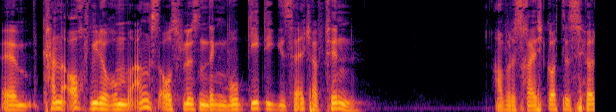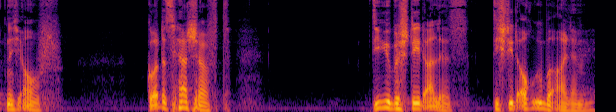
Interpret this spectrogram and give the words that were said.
ähm, kann auch wiederum Angst auslösen und denken, wo geht die Gesellschaft hin? Aber das Reich Gottes hört nicht auf. Gottes Herrschaft die übersteht alles. Die steht auch über allem.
